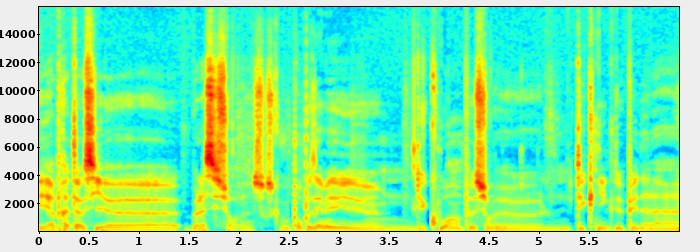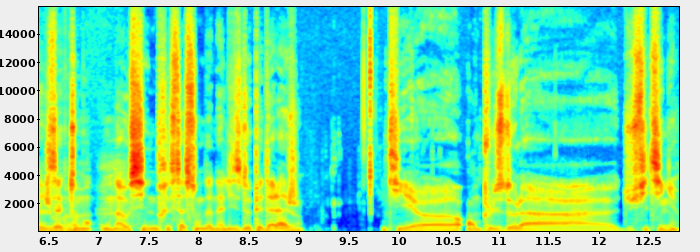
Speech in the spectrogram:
et après, tu as aussi, euh, bah là c'est sur, sur ce que vous proposez, mais euh, des cours un peu sur le, le technique de pédalage. Exactement. On a aussi une prestation d'analyse de pédalage qui est euh, en plus de la, du fitting.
